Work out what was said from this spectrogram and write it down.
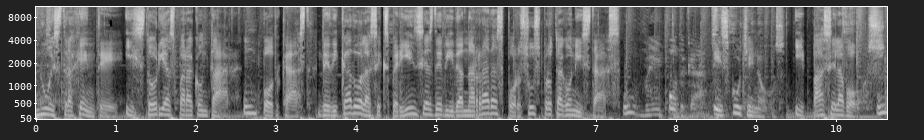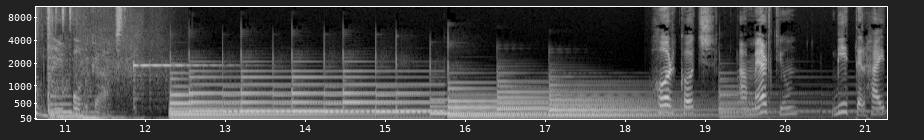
Nuestra gente, historias para contar. Un podcast dedicado a las experiencias de vida narradas por sus protagonistas. V Podcast. Escúchenos y pase la voz. V Podcast. Horkoch, Amertium, Bitterheit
